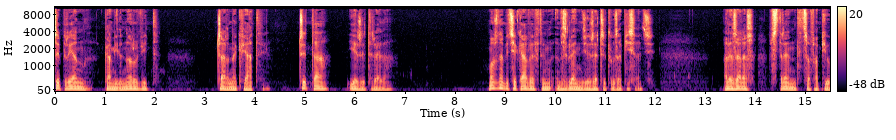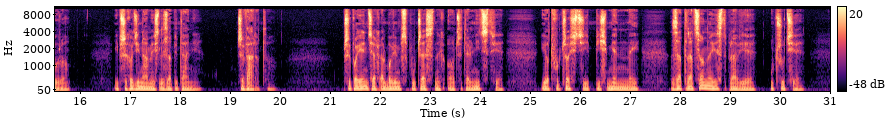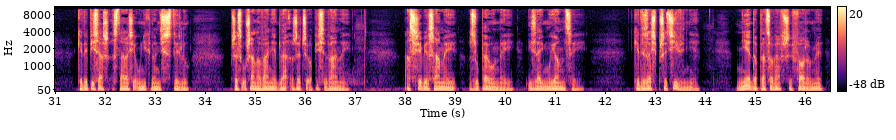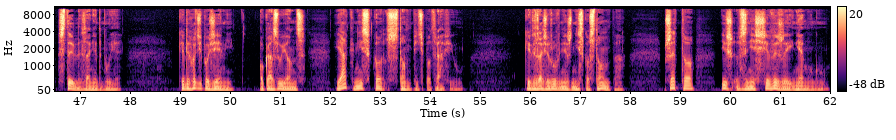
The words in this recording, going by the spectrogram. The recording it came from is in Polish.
Cyprian Kamil Norwid Czarne kwiaty. Czyta Jerzy Trela. Można by ciekawe w tym względzie rzeczy tu zapisać, ale zaraz wstręt cofa pióro i przychodzi na myśl zapytanie, czy warto? Przy pojęciach albowiem współczesnych o czytelnictwie i o twórczości piśmiennej zatracone jest prawie uczucie, kiedy pisarz stara się uniknąć stylu przez uszanowanie dla rzeczy opisywanej, a z siebie samej zupełnej i zajmującej, kiedy zaś przeciwnie, nie dopracowawszy formy, styl zaniedbuje. Kiedy chodzi po ziemi, okazując, jak nisko stąpić potrafił. Kiedy zaś również nisko stąpa, przeto, iż wznieść się wyżej nie mógł.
